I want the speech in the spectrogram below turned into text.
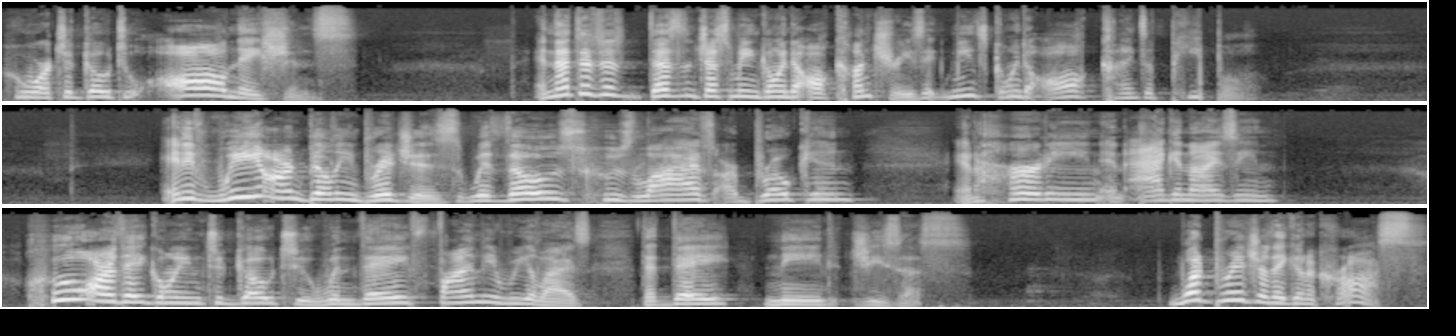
who are to go to all nations. And that doesn't just mean going to all countries, it means going to all kinds of people. And if we aren't building bridges with those whose lives are broken and hurting and agonizing, who are they going to go to when they finally realize that they need Jesus? What bridge are they going to cross?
